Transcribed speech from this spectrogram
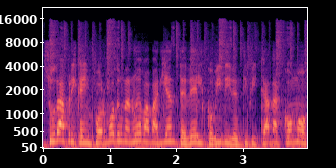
Sudáfrica informó de una nueva variante del COVID identificada como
